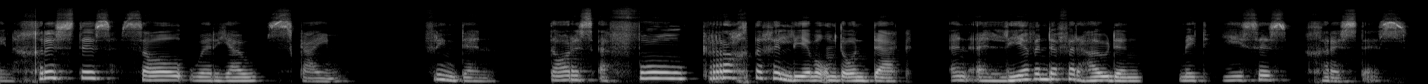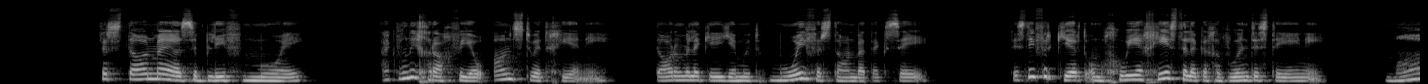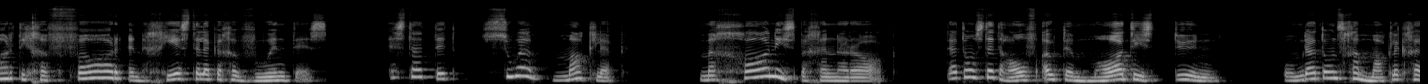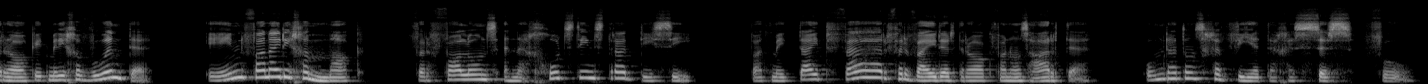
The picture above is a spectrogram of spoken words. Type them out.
en Christus sal oor jou skyn. Vriendin, daar is 'n vol kragtige lewe om te ontdek in 'n lewende verhouding met Jesus Christus. Verstaan my asseblief mooi. Ek wil nie graag vir jou aanstoot gee nie. Daarom wil ek hê jy moet mooi verstaan wat ek sê. Dis nie verkeerd om goeie geestelike gewoontes te hê nie. Maar die gevaar in geestelike gewoontes is dat dit so maklik meganies begin raak dat ons dit half outomaties doen omdat ons gemaklik geraak het met die gewoonte en vanuit die gemak verval ons in 'n godsdiensttradisie wat met tyd ver verwyderd raak van ons harte omdat ons gewete gesus voel.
